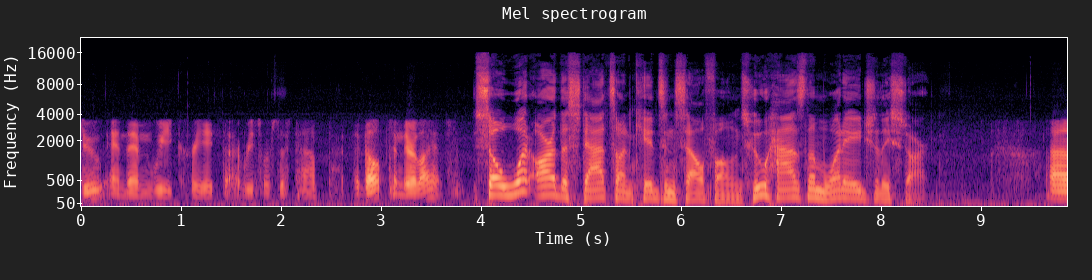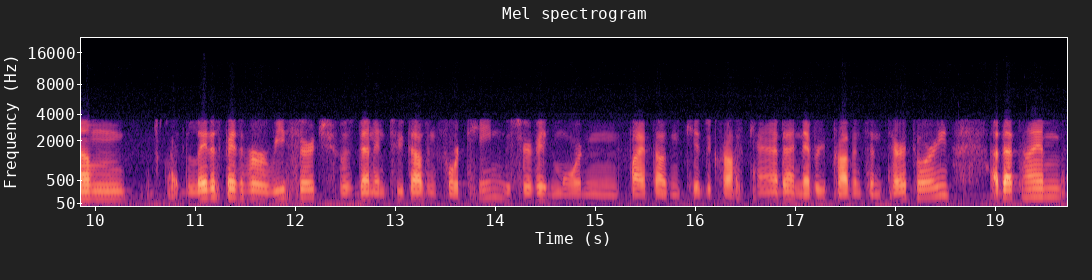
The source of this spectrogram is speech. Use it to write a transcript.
do, and then we create uh, resources to help adults in their lives. So, what are the stats on kids and cell phones? Who has them? What age do they start? Um, the latest phase of our research was done in 2014. We surveyed more than 5,000 kids across Canada in every province and territory. At that time,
